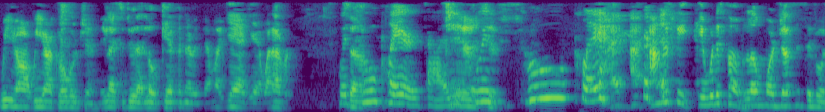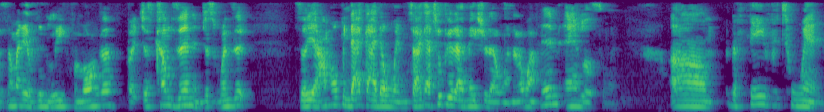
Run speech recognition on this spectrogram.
We are we are Global Gym. He likes to do that little gif and everything. I'm like, yeah, yeah, whatever. With So- two players, guys. Yeah, With two players. I, I, honestly, it would have felt a little more justice if it was somebody that was in the league for longer, but just comes in and just wins it. So yeah, I'm hoping that guy don't win. So I got two people that make sure that win. I want him and Los to win. Um, the favorite to win.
